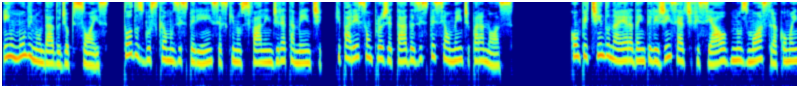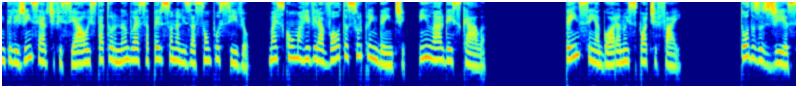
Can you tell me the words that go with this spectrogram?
Em um mundo inundado de opções, todos buscamos experiências que nos falem diretamente, que pareçam projetadas especialmente para nós. Competindo na era da inteligência artificial nos mostra como a inteligência artificial está tornando essa personalização possível, mas com uma reviravolta surpreendente, em larga escala. Pensem agora no Spotify. Todos os dias,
